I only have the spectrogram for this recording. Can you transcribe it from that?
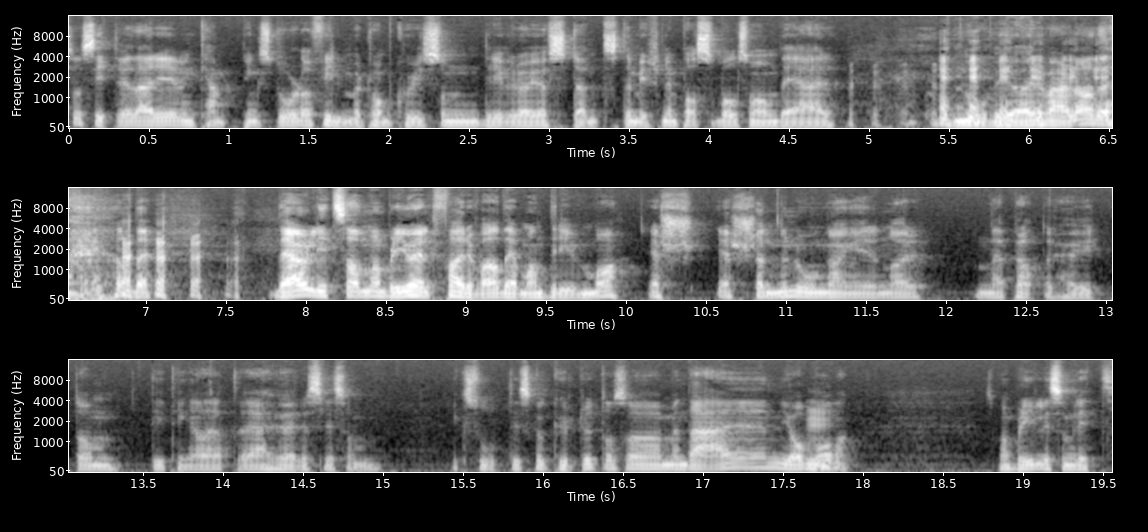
så sitter vi der i en campingstol og filmer Tom Cruise som driver og gjør stunts til Mission Impossible som om det er noe vi gjør hver dag. Det, det, det er jo litt sånn, Man blir jo helt farva av det man driver med. Jeg, jeg skjønner noen ganger når, når jeg prater høyt om de tinga der, at det høres liksom eksotisk og kult ut, også, men det er en jobb òg, da. Så man blir liksom litt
